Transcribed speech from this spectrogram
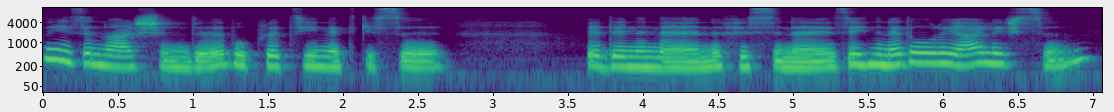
Ve izin ver şimdi bu pratiğin etkisi bedenine, nefesine, zihnine doğru yerleşsin.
